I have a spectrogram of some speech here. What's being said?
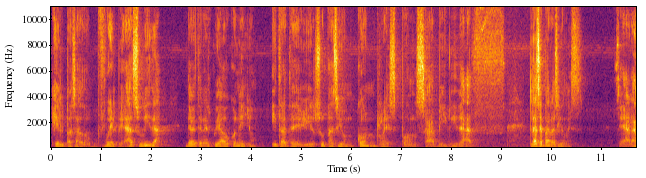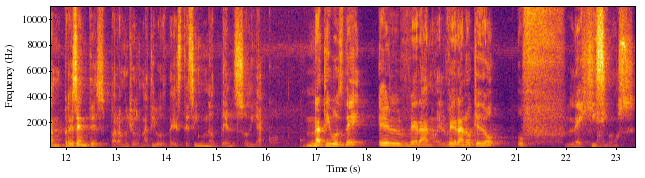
el pasado vuelve a su vida, debe tener cuidado con ello y trate de vivir su pasión con responsabilidad. Las separaciones se harán presentes para muchos nativos de este signo del zodiaco. Nativos de el verano. El verano quedó lejísimos,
